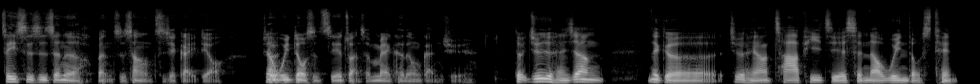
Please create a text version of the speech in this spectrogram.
这一次是真的本质上直接改掉，像 Windows 直接转成 Mac 那种感觉。对，就是很像那个，就很像 XP 直接升到 Windows Ten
